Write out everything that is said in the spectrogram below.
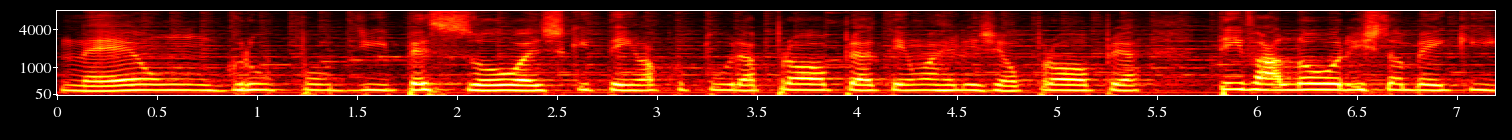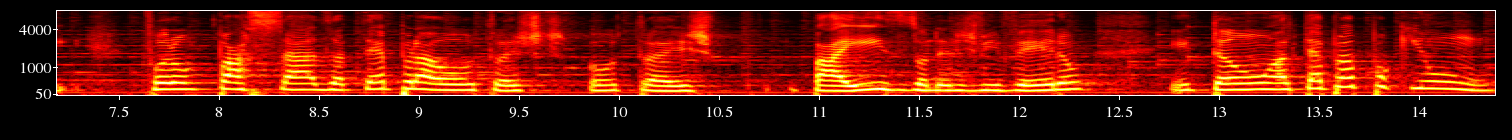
né? um grupo de pessoas que tem uma cultura própria, tem uma religião própria, tem valores também que foram passados até para outras, outras países onde eles viveram então, até para um pouquinho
